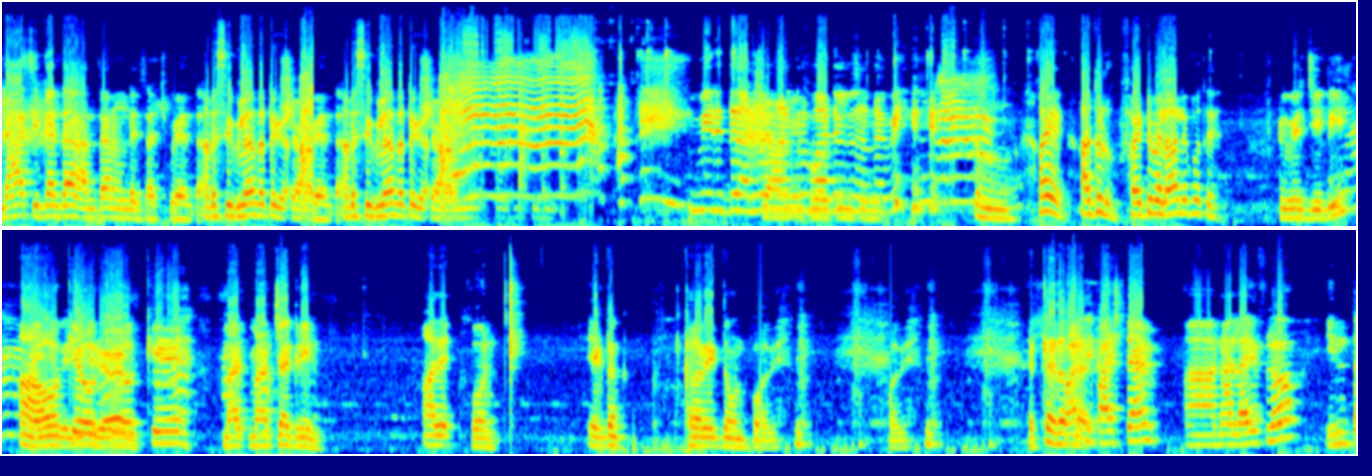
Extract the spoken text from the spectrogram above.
నా సిగ్గంతా అంతా ఉండేది చచ్చిపోయేంత. అంటే సిగ్గులే అన్నట్టుగా అంటే సిగ్గులే అన్నట్టుగా మీరిద్దరు అడగ మాటలు. అయ్యే అదుడు ఫైవ్ ట్వెల్వ్ లేకపోతే? ట్వెల్వ్ జీబీ ఆ, ఓకే ఓకే ఓకే మార్చా గ్రీన్ అదే. ఫోన్ ఏకదం కలర్ ఏకదం ఉండిపోవాలి అది ఎట్లా. ఫస్ట్ టైం నా లైఫ్లో ఇంత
